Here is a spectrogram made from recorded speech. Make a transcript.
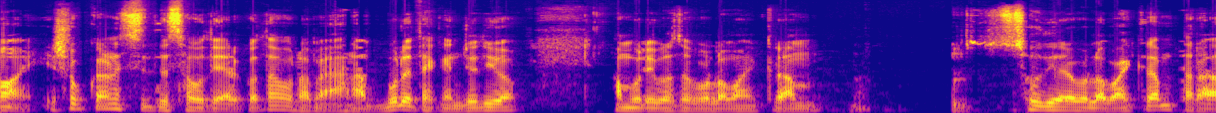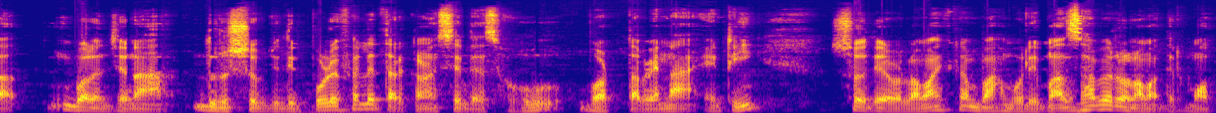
নয়। এসব কারণে সিদ্ধে সাউদি আর কথা ওলামা আহনাদ বলে থাকেন, যদিও আমলি বাজাব ওলামা ইকরাম সৌদি আরব ওলামা ইকরাম, তারা বলেন যে, না দুরুসব যদি পড়ে ফেলে, তার কারণে সে দেশ হু, বর্তাবে না। এটি সৌদি আরব ওলামা ইকরাম, বাহামুলি মাজহাবের ওলামাদের মত।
